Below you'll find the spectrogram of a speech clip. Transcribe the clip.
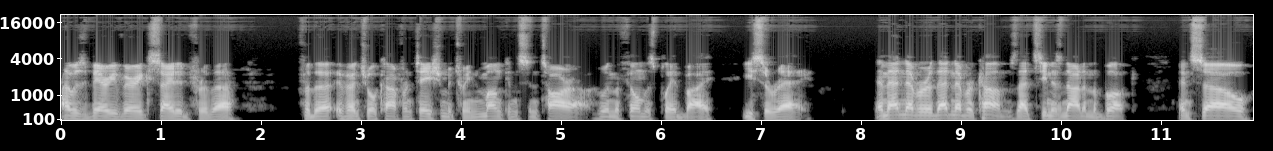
I was very very excited for the for the eventual confrontation between Monk and Sintara, who in the film is played by Issa Rae, and that never that never comes. That scene is not in the book, and so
